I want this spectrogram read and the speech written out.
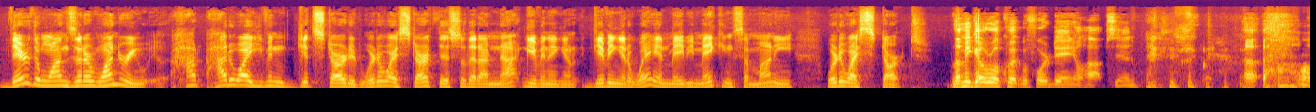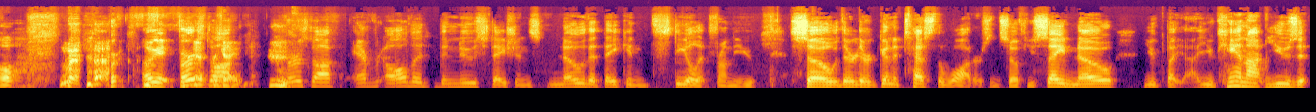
they're the ones that are wondering how how do I even get started? Where do I start this so that I'm not giving giving it away and maybe making some money? Where do I start? Let me go real quick before Daniel hops in. Oh, Okay, first off, first off, every all the the news stations know that they can steal it from you, so they're they're going to test the waters. And so if you say no, you but you cannot use it.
